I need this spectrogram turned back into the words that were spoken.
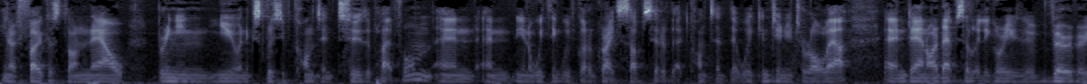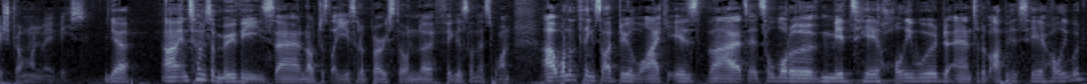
you know focused on now bringing new and exclusive content to the platform, and, and you know we think we've got a great subset of that content that we continue to roll out. And Dan, I'd absolutely agree. We're very very strong on movies. Yeah. Uh, in terms of movies, and I'll just let you sort of boast on the figures on this one. Uh, one of the things I do like is that it's a lot of mid-tier Hollywood and sort of upper-tier Hollywood.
